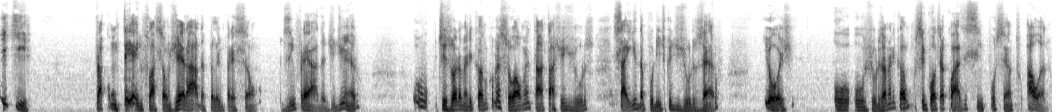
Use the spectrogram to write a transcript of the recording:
e que, para conter a inflação gerada pela impressão desenfreada de dinheiro, o Tesouro Americano começou a aumentar a taxa de juros, sair da política de juros zero, e hoje o, o juros americano se encontra quase 5% ao ano.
